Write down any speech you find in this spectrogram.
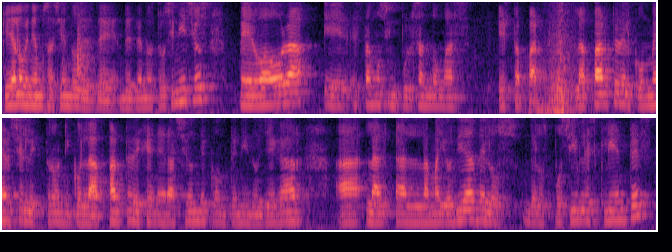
que ya lo veníamos haciendo desde, desde nuestros inicios, pero ahora eh, estamos impulsando más esta parte. La parte del comercio electrónico, la parte de generación de contenido, llegar a la, mayoría de los, de los posibles clientes,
